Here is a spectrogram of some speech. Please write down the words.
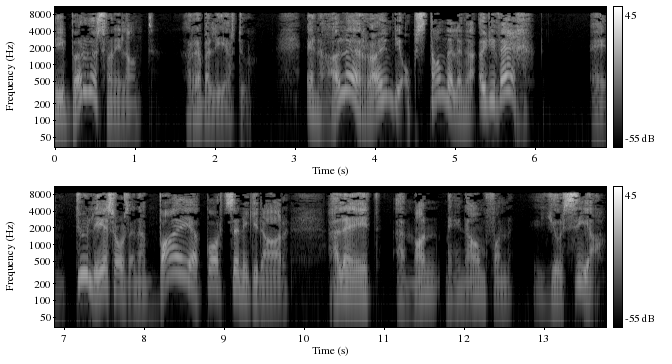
Die burgers van die land rebelleer toe en hulle ruim die opstandelinge uit die weg. En toe lees ons in 'n baie kort sinnetjie daar, hulle het 'n man met die naam van Josia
